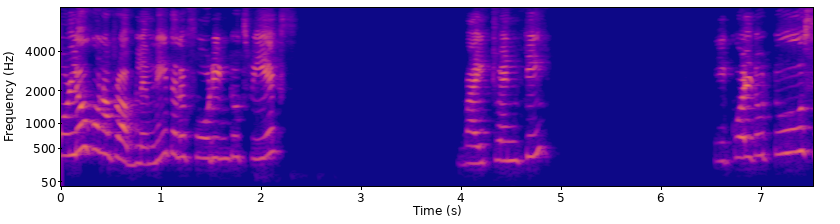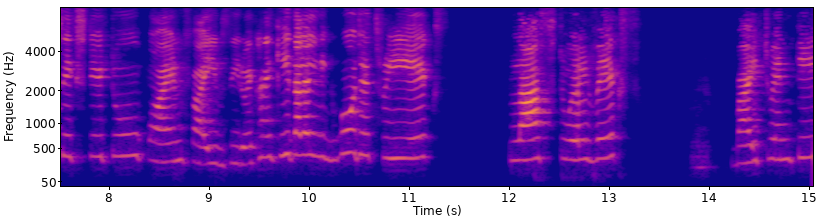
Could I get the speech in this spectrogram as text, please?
করলেও কোনো প্রবলেম নেই। তাহলে four into three x by twenty equal to two sixty two point five zero এখানে কি তাহলে লিখব? যে three x plus twelve x by twenty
